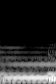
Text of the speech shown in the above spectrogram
you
